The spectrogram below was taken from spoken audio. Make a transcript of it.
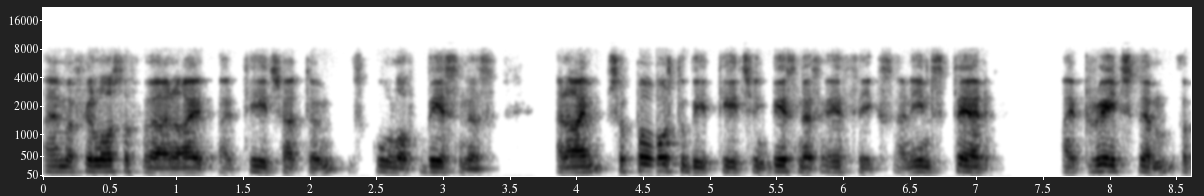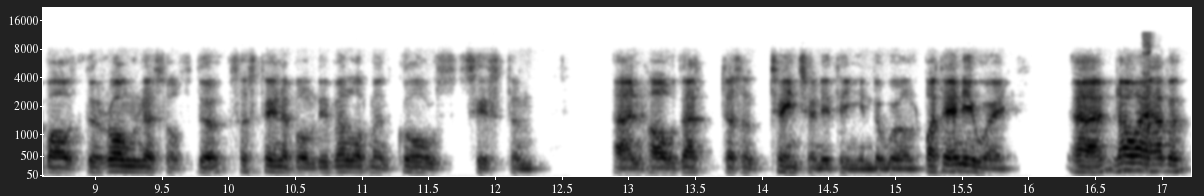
I'm a philosopher and I, I teach at the School of Business, and I'm supposed to be teaching business ethics, and instead I preach them about the wrongness of the Sustainable Development Goals system and how that doesn't change anything in the world. But anyway, uh, now I have a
